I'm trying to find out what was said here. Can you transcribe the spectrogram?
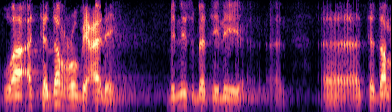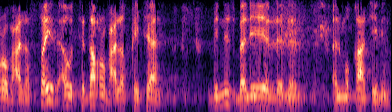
والتدرب عليه بالنسبة للتدرب على الصيد أو التدرب على القتال بالنسبة للمقاتلين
